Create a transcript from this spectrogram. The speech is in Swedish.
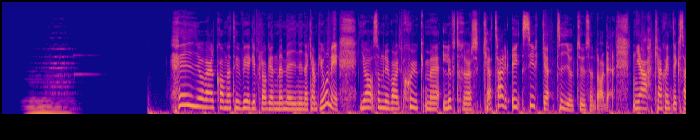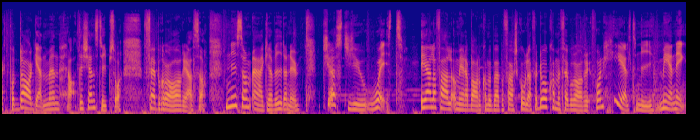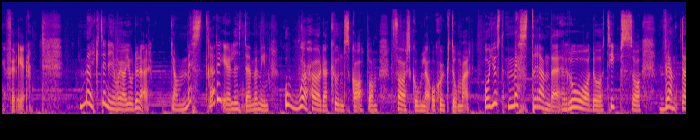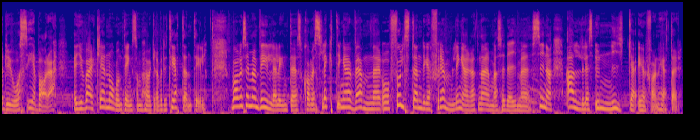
Hej och välkomna till VG-ploggen med mig Nina Campioni. Jag som nu varit sjuk med luftrörskatarr i cirka 10 000 dagar. Ja, kanske inte exakt på dagen, men ja, det känns typ så. Februari alltså. Ni som är gravida nu, just you wait. I alla fall om era barn kommer börja på förskola, för då kommer februari få en helt ny mening för er. Märkte ni vad jag gjorde där? Jag mästrade er lite med min oerhörda kunskap om förskola och sjukdomar. Och just mästrande, råd och tips och vänta du och se bara är ju verkligen någonting som hör graviditeten till. Vare sig man vill eller inte så kommer släktingar, vänner och fullständiga främlingar att närma sig dig med sina alldeles unika erfarenheter.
